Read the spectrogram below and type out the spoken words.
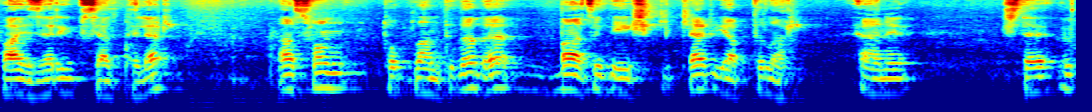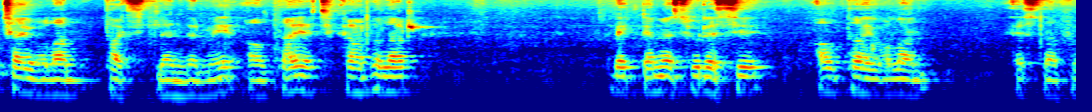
faizleri yükselttiler. Ha, son toplantıda da bazı değişiklikler yaptılar. Yani işte 3 ay olan taksitlendirmeyi 6 aya çıkardılar. Bekleme süresi 6 ay olan esnafı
